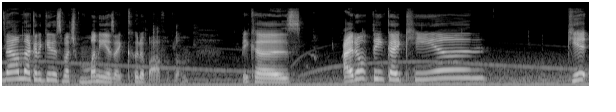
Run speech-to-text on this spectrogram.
Now I'm not going to get as much money as I could have off of him. Because I don't think I can get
